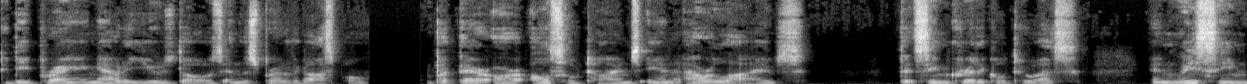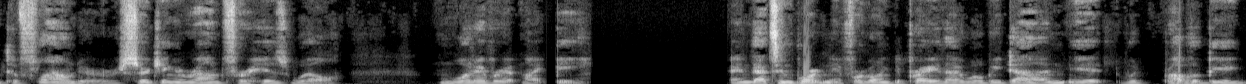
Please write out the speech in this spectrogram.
to be praying how to use those in the spread of the gospel. But there are also times in our lives that seem critical to us, and we seem to flounder searching around for His will, whatever it might be. And that's important. If we're going to pray, Thy will be done, it would probably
